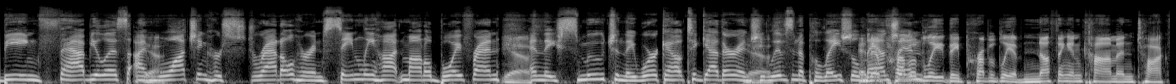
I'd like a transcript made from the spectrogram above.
being fabulous. I'm Yes. watching her straddle her insanely hot model boyfriend, Yes. and they smooch and they work out together, and she lives in a palatial And mansion. probably they probably have nothing in common, talk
